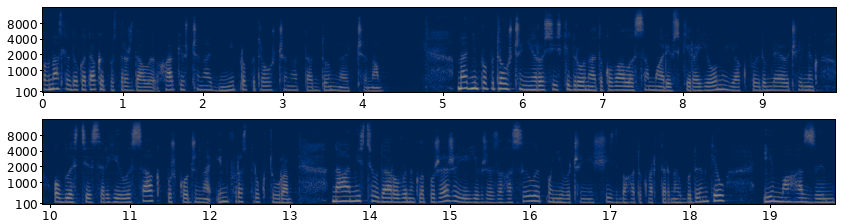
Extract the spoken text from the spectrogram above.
Внаслідок атаки постраждали Харківщина, Дніпропетровщина та Донеччина. На Дніпропетровщині російські дрони атакували Самарівський район. Як повідомляє очільник області Сергій Лисак, пошкоджена інфраструктура. На місці удару виникла пожежа. Її вже загасили. Понівечені шість багатоквартирних будинків і магазин.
